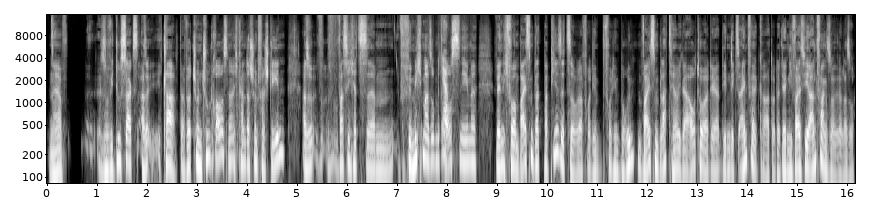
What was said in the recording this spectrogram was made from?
Naja, so wie du sagst, also klar, da wird schon ein Schuh draus, ne? ich kann das schon verstehen. Also was ich jetzt ähm, für mich mal so mit ja. rausnehme, wenn ich vor einem weißen Blatt Papier sitze oder vor dem vor dem berühmten weißen Blatt, ja, wie der Autor, der dem nichts einfällt gerade oder der nicht weiß, wie er anfangen soll oder so,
